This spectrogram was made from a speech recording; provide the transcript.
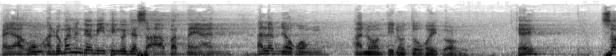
Kaya kung ano man ang gamitin ko dyan sa apat na yan, alam nyo kung ano ang tinutukoy ko. Okay? So,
